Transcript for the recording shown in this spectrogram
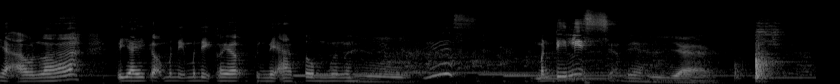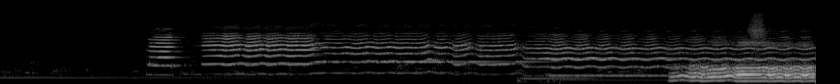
ya Allah. Piyai kok menik-menik kaya benik atom ngono. Hmm, Yes. Mentilis ya. Iya. Oh.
